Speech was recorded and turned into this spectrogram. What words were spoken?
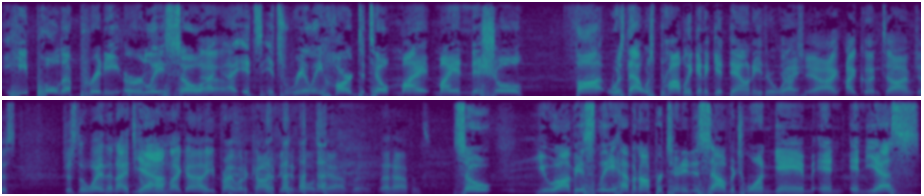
he pulled up pretty early, so yeah. I, it's it's really hard to tell. My my initial thought was that was probably going to get down either way. Gotcha. Yeah, I, I couldn't tell. I'm just just the way the night's yeah. going. I'm like, oh, he probably would have caught if he didn't pull his calf, but that happens. So you obviously have an opportunity to salvage one game, and and yes,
